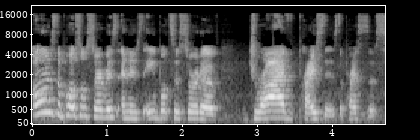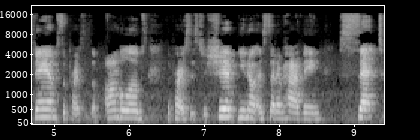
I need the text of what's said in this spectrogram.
owns the Postal Service and is able to sort of drive prices the prices of stamps, the prices of envelopes, the prices to ship, you know, instead of having set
